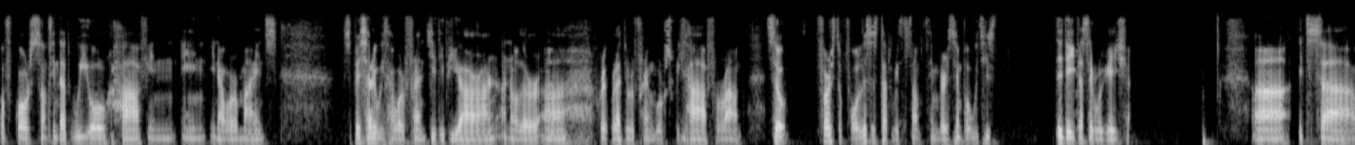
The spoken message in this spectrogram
of course, something that we all have in, in, in our minds, especially with our friend GDPR and, and other uh, regulatory frameworks we have around. So first of all, let's start with something very simple, which is the data segregation. Uh, it's a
